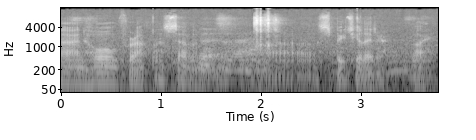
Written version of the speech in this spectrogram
uh, and home for half past seven. Uh, speak to you later. Bye.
